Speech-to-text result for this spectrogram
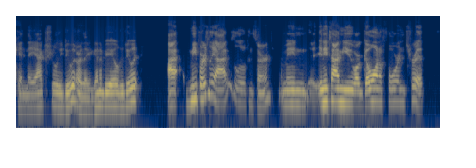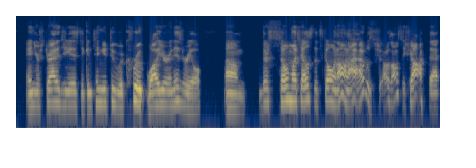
can they actually do it? Are they going to be able to do it? I, me personally, I was a little concerned. I mean, anytime you or go on a foreign trip and your strategy is to continue to recruit while you're in Israel, um, there's so much else that's going on. I, I was I was honestly shocked that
